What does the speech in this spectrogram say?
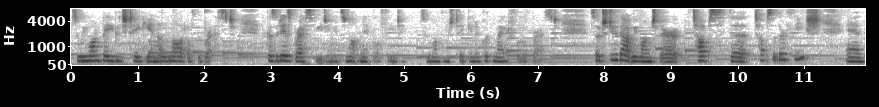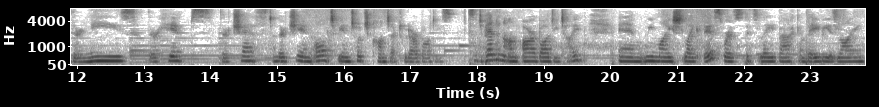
So we want baby to take in a lot of the breast because it is breastfeeding, it's not nipple feeding. So we want them to take in a good mouthful of breast. So to do that, we want their tops, the tops of their feet, and their knees, their hips, their chest, and their chin all to be in touch contact with our bodies. So depending on our body type, um, we might like this, where it's, it's laid back and baby is lying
